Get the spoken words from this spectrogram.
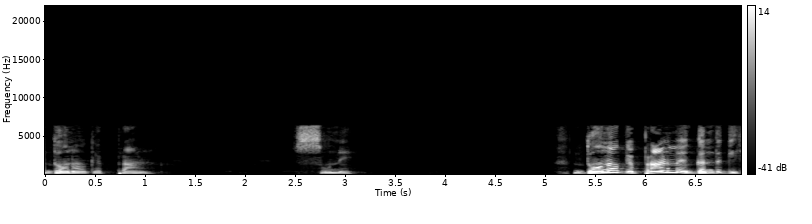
दोनों के प्राण सूने। दोनों के प्राण में गंदगी।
